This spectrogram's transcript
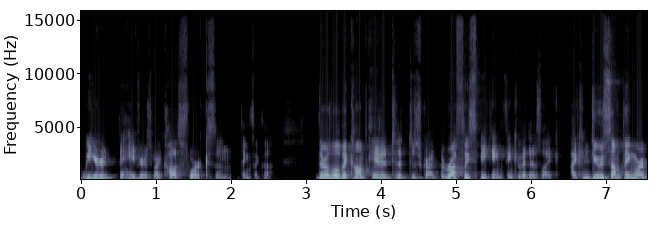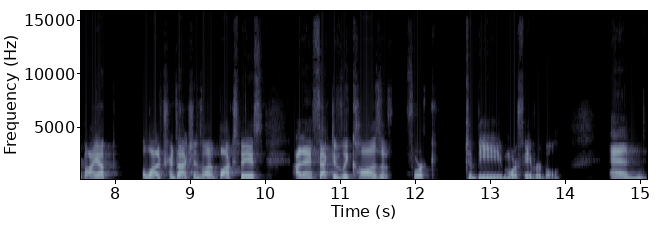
weird behaviors where I cause forks and things like that. They're a little bit complicated to describe, but roughly speaking, think of it as like I can do something where I buy up a lot of transactions, a lot of block space, and I effectively cause a fork to be more favorable. And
